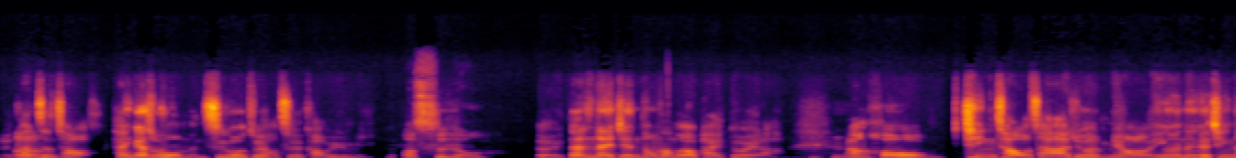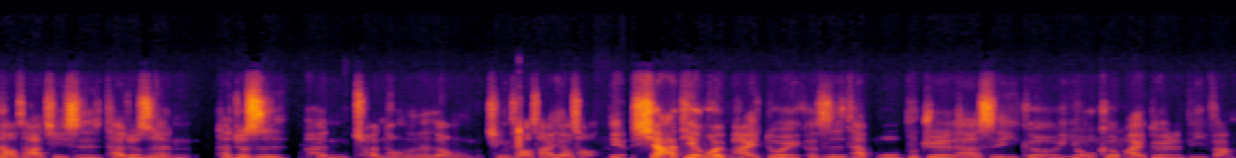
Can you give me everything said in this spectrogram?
对它真的超好吃。它应该是我们吃过最好吃的烤玉米。哦是哦，对，但是那间通常都要排队啦。嗯然后青草茶就很妙了，因为那个青草茶其实它就是很它就是很传统的那种青草茶药草店，夏天会排队，可是它我不觉得它是一个游客排队的地方。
